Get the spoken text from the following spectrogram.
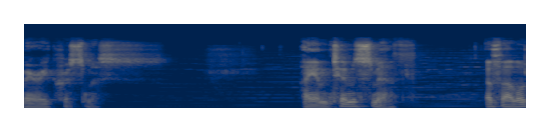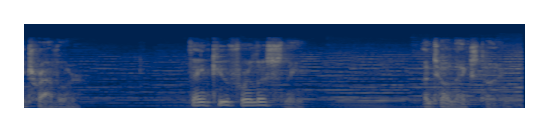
Merry Christmas. I am Tim Smith, a fellow traveler. Thank you for listening. Until next time.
